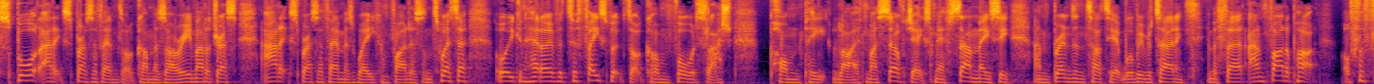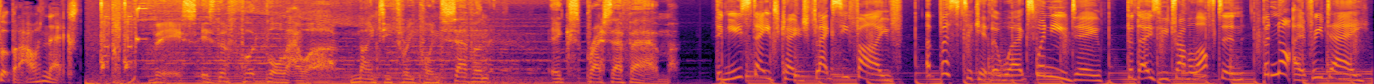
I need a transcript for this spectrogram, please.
Sport at expressfm.com is our email address. At expressfm is where you can find us on Twitter, or you can head over to facebook.com forward slash Pompey Live. Myself, Jake Smith, Sam Macey, and Brendan Tuttiett will be returning in the third and final part of the Football Hour next. This is the Football Hour, 93.7 Express FM. The new Stagecoach Flexi 5, a bus ticket that works when you do, for those who travel often, but not every day.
